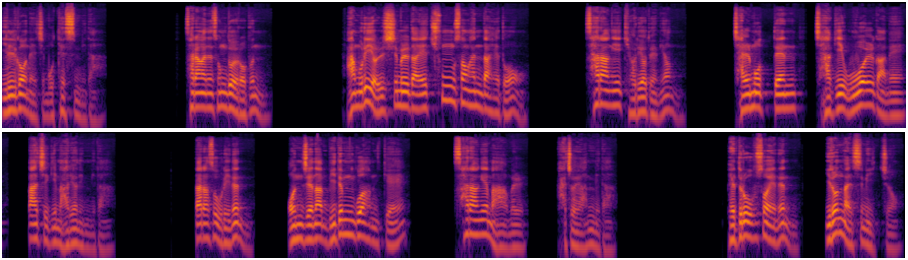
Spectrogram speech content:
읽어내지 못했습니다. 사랑하는 성도 여러분, 아무리 열심을 다해 충성한다 해도 사랑이 결여되면 잘못된 자기 우월감에 빠지기 마련입니다. 따라서 우리는 언제나 믿음과 함께 사랑의 마음을 가져야 합니다. 베드로 후서에는 이런 말씀이 있죠.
